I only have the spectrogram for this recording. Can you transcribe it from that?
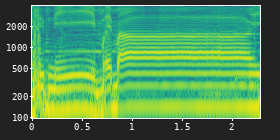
คลิปนี้ บ๊ายบาย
